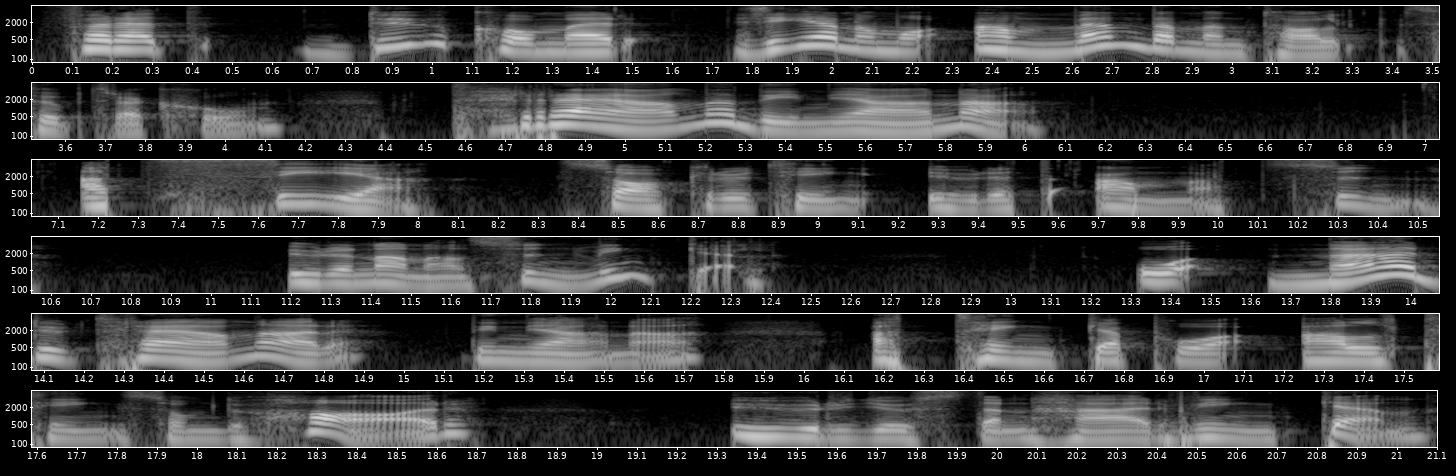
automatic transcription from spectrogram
för att du kommer genom att använda mental subtraktion träna din hjärna att se saker och ting ur ett annat syn, ur en annan synvinkel. Och när du tränar din hjärna att tänka på allting som du har ur just den här vinkeln,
